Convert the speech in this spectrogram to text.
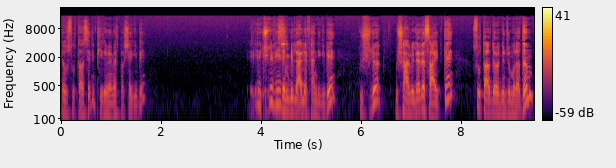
Yavuz Sultan Selim Piri Mehmet Paşa gibi güçlü bir Zembilli Ali Efendi gibi güçlü müşavirlere sahipti. Sultan 4. Murad'ın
